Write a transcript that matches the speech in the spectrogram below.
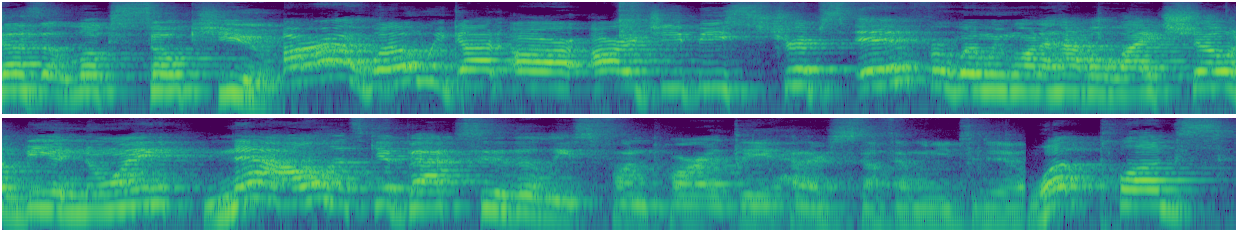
does it look so cute. All right, well, we got our RGB strips in for when we want to have a light show and be annoying. Now, let's get back to the least fun part, the other stuff that we need to do. What plugs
